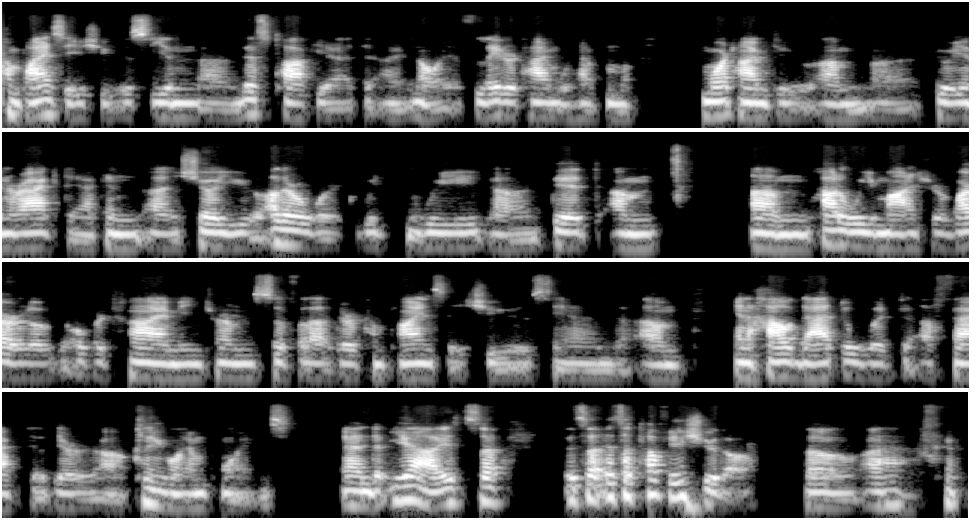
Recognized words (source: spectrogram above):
compliance issues in uh, this talk yet. Uh, you know if later time we have more time to um, uh, to interact. I can uh, show you other work we we uh, did um, how do we monitor viral load over time in terms of uh, their compliance issues and um, and how that would affect their uh, clinical endpoints. And yeah, it's a it's a it's a tough issue though. So. Uh,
